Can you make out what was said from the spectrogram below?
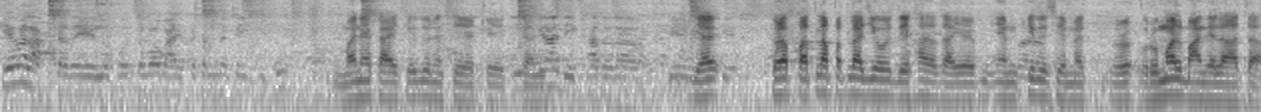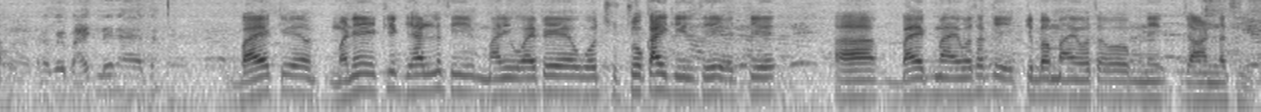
કેવા લાગતા હતા એ લોકો? તમારા બાઈકે તમને કંઈ કીધું? મને કાંઈ કીધું નથી એટલે થોડા પતલા પતલા જેવો દેખાતા હતા એમ- એમ કીધું છે મેં રૂમાલ બાંધેલા હતા. બાઇક મને એટલી ખ્યાલ નથી મારી વાઈફે ઓછું ચોકાઈ ગયેલી હતી એટલે આ બાઇકમાં આવ્યો હતો કે એક્ટિવામાં આવ્યો હતો મને જાણ નથી. હા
